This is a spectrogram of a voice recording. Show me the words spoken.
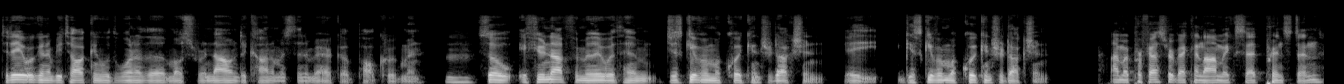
Today we're going to be talking with one of the most renowned economists in America, Paul Krugman. Mm-hmm. So if you're not familiar with him, just give him a quick introduction. Hey, just give him a quick introduction. I'm a professor of economics at Princeton,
